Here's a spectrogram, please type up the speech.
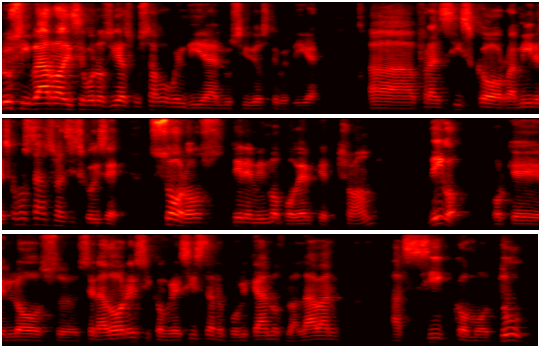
Lucy Barra dice, buenos días, Gustavo, buen día. Lucy, Dios te bendiga. Uh, Francisco Ramírez, ¿cómo estás, Francisco? Dice, Soros tiene el mismo poder que Trump. Digo, porque los eh, senadores y congresistas republicanos lo alaban así como tú,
